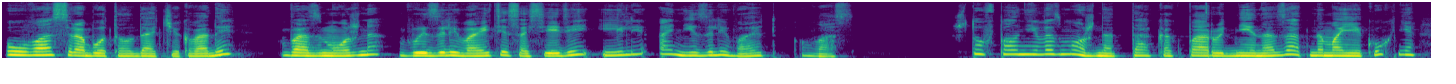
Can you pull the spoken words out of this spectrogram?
У вас работал датчик воды, возможно, вы заливаете соседей или они заливают вас. Что вполне возможно, так как пару дней назад на моей кухне –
